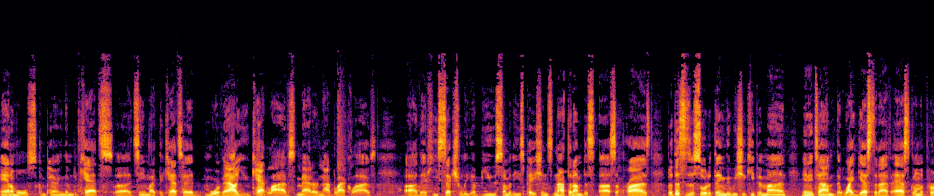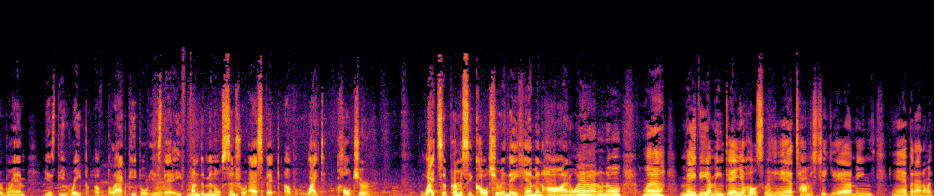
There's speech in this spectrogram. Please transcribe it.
animals, comparing them to cats. Uh, it seemed like the cats had more value. Cat lives matter, not black lives uh, that he sexually abused some of these patients. Not that I'm dis- uh, surprised, but this is the sort of thing that we should keep in mind anytime the white guest that I've asked on the program is the rape of black people. Is that a fundamental central aspect of white culture? White supremacy culture, and they hem and haw, and well, I don't know, well, maybe, I mean, Daniel Holtz, yeah, Thomas, J yeah, I mean, yeah, but I don't.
